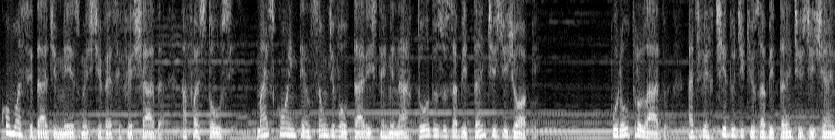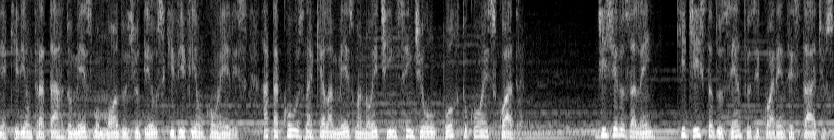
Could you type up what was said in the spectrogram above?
Como a cidade mesmo estivesse fechada, afastou-se, mas com a intenção de voltar e exterminar todos os habitantes de Jope. Por outro lado, advertido de que os habitantes de Jânia queriam tratar do mesmo modo os judeus que viviam com eles, atacou-os naquela mesma noite e incendiou o porto com a esquadra. De Jerusalém, que dista 240 estádios,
